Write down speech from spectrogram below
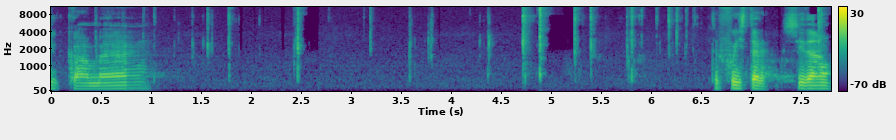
Chica, man. Te fuiste, Zidane.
